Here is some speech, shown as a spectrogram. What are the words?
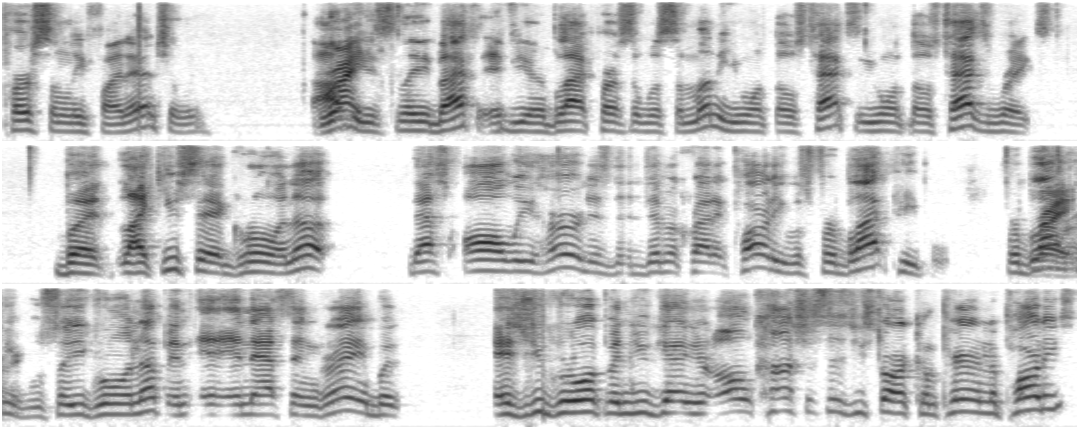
personally, financially. Right. Obviously, black if you're a black person with some money, you want those taxes, you want those tax breaks. But like you said, growing up, that's all we heard is the Democratic Party was for black people, for black Right. people. So you're growing up and, and, and that's ingrained. But as you grow up and you get in your own consciousness, you start comparing the parties.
